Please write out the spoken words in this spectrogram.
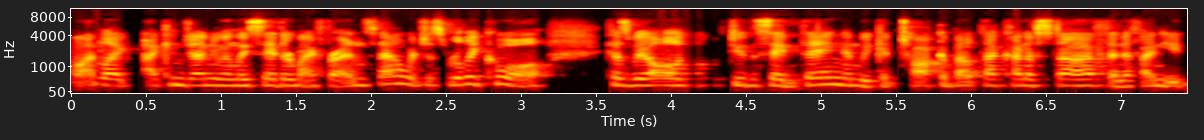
I'm like I can genuinely say they're my friends now, which is really cool because we all do the same thing and we can talk about that kind of stuff and if I need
